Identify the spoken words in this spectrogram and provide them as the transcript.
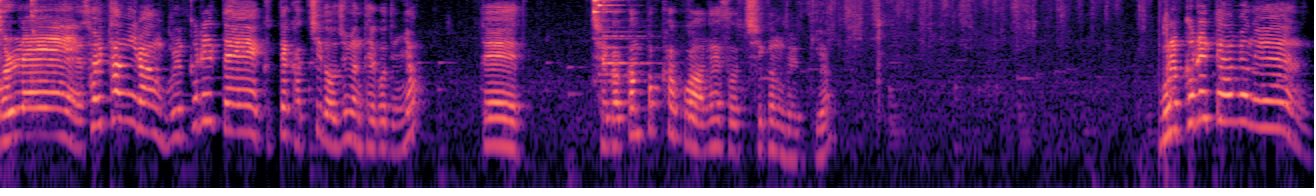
원래 설탕이랑 물 끓일 때 그때 같이 넣어주면 되거든요? 근데 제가 깜빡하고 안 해서 지금 넣을게요. 물 끓일 때 하면은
